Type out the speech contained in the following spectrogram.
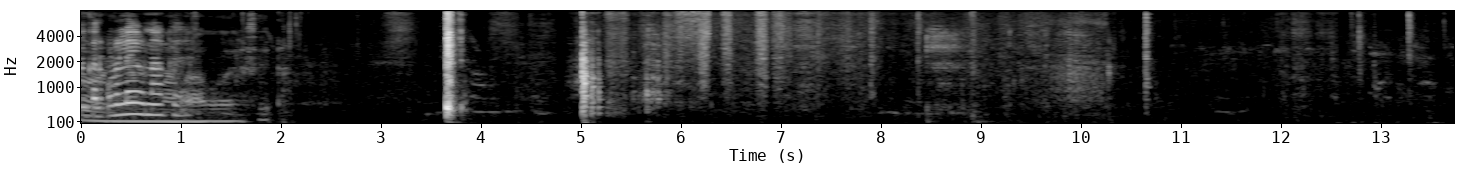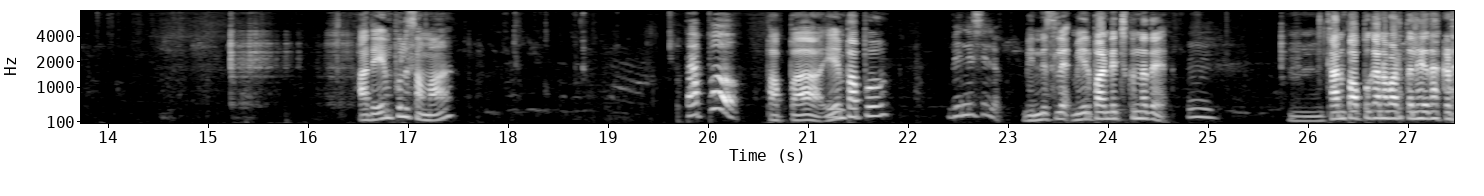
అక్కడ కూడా లేవు నాకు అదేం పులుసమ్మా? పప్పు. పప్పా? ఏం పప్పు? బిన్నిసిలు బిన్నెస్లే మీరు పండించుకున్నదే? కానీ పప్పు కనబడతలేదు అక్కడ.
